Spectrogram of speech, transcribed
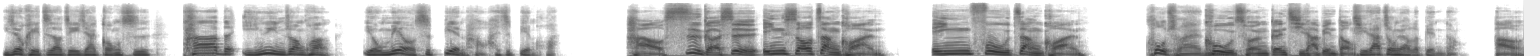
你就可以知道这一家公司它的营运状况有没有是变好还是变坏。好，四个是应收账款、应付账款、库存、库存跟其他变动，其他重要的变动。好，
